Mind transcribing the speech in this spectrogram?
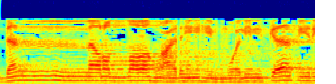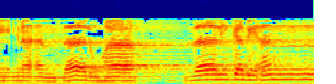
دمر الله عليهم وللكافرين أمثالها ذلك بأن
